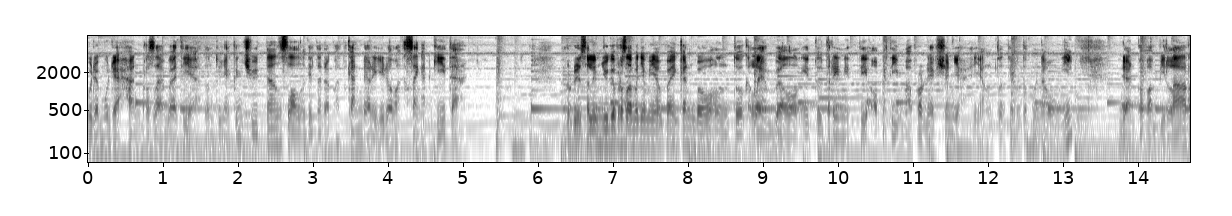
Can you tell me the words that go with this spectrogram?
Mudah-mudahan persahabat ya tentunya kejutan selalu kita dapatkan dari idola kesayangan kita. Rudi Salim juga persahabatnya menyampaikan bahwa untuk label itu Trinity Optima Production ya yang tentunya untuk menaungi. Dan Papa Bilar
